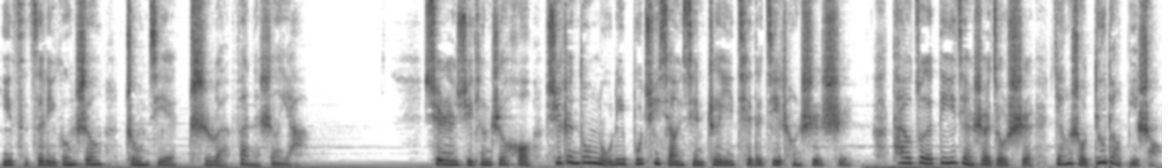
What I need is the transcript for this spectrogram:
以此自力更生，终结吃软饭的生涯。确认徐婷之后，徐振东努力不去相信这一切的既成事实。他要做的第一件事就是扬手丢掉匕首。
